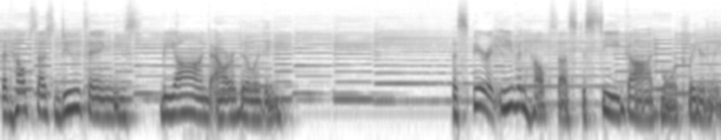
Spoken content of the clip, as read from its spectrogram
that helps us do things beyond our ability. The Spirit even helps us to see God more clearly.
